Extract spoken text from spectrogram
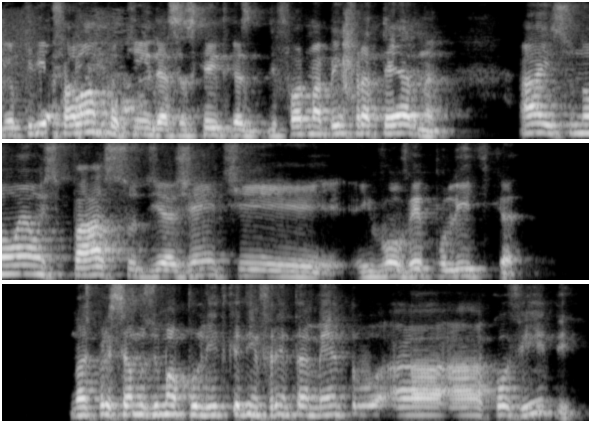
eu queria falar um pouquinho dessas críticas de forma bem fraterna, Ah, isso não é um espaço de a gente envolver política. Nós precisamos de uma política de enfrentamento à, à Covid.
